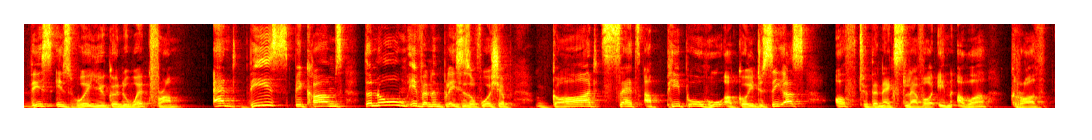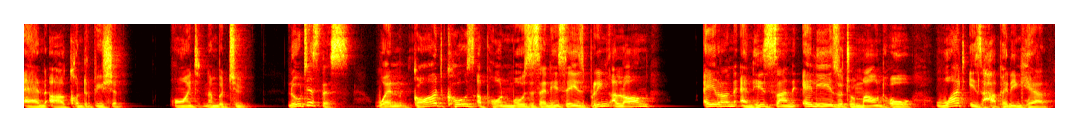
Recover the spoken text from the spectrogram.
this is where you're going to work from. And this becomes the norm even in places of worship. God sets up people who are going to see us off to the next level in our growth and our contribution. Point number two. Notice this. When God calls upon Moses and he says, Bring along Aaron and his son Eleazar to Mount Hor, what is happening here?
